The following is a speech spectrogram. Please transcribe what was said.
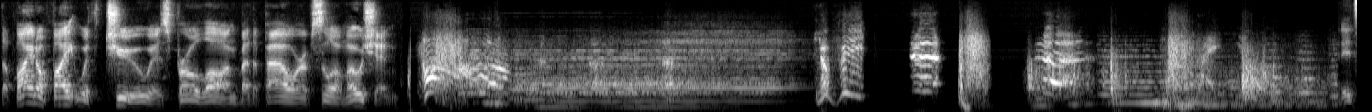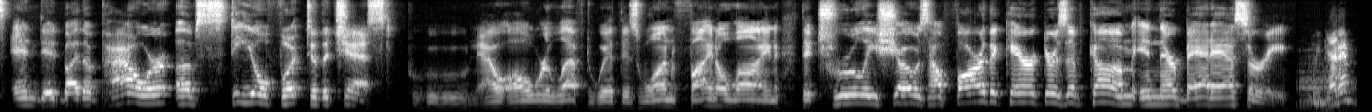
The final fight with Chu is prolonged by the power of slow motion. Ended by the power of steel foot to the chest. Ooh, now all we're left with is one final line that truly shows how far the characters have come in their badassery. We get him?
